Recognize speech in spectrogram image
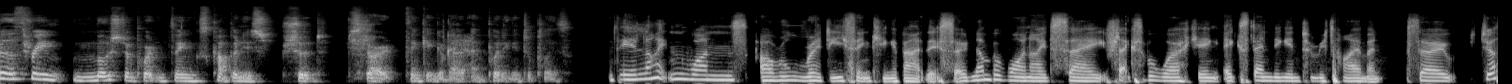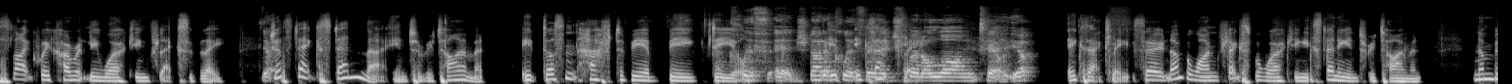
are the three most important things companies should start thinking about and putting into place? The enlightened ones are already thinking about this. So, number one, I'd say flexible working extending into retirement. So, just like we're currently working flexibly, yep. just extend that into retirement. It doesn't have to be a big deal. A cliff edge, not a cliff exactly. edge, but a long tail. Yep. Exactly. So, number one, flexible working, extending into retirement. Number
